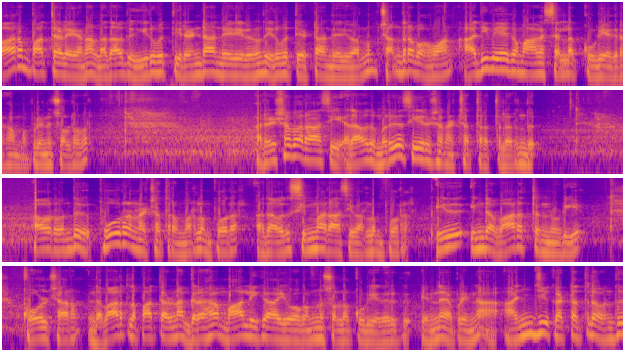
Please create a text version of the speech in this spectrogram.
வாரம் பார்த்தாலேனால் அதாவது இருபத்தி ரெண்டாம் தேதியிலிருந்து இருபத்தி எட்டாம் தேதி வரலும் சந்திர பகவான் அதிவேகமாக செல்லக்கூடிய கிரகம் அப்படின்னு சொல்கிறவர் ரிஷப ராசி அதாவது மிருகசீரிஷ நட்சத்திரத்திலிருந்து அவர் வந்து பூர நட்சத்திரம் வரலும் போகிறார் அதாவது சிம்ம ராசி வரலும் போகிறார் இது இந்த வாரத்தினுடைய கோல்சாரம். இந்த வாரத்தில் பார்த்தோம்னா கிரக மாளிகா யோகம்னு சொல்லக்கூடியது இருக்குது என்ன அப்படின்னா அஞ்சு கட்டத்தில் வந்து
